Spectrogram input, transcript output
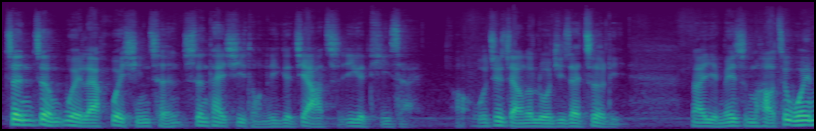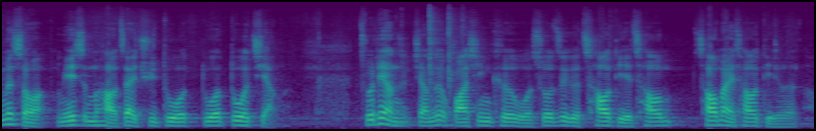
真正未来会形成生态系统的一个价值、一个题材。好，我就讲的逻辑在这里，那也没什么好，这我也没什么没什么好再去多多多讲。昨天讲讲这个华新科，我说这个超跌、超超卖、超跌了啊，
